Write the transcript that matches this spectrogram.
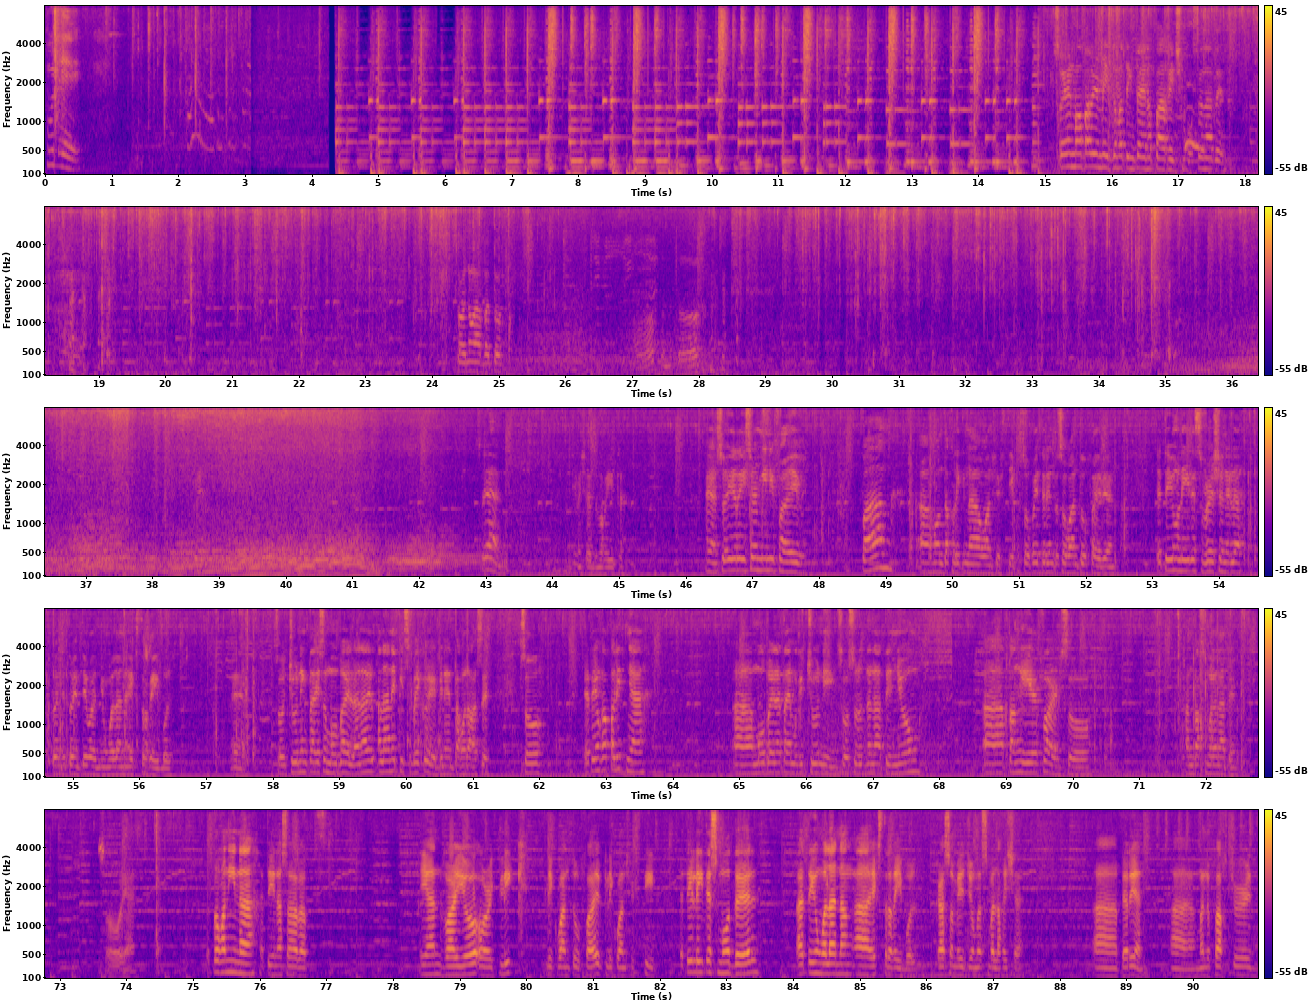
Huli. So yan mga papi, may dumating tayo ng package. Buksan natin. so ano nga ba to? Oh, ano to? Masyado makita. Ayan, so Eraser Mini 5 pang ah, Honda Click na 150. So pwede rin to sa 125 yan. Ito yung latest version nila, 2021, yung wala na extra cable. Ayan. So tuning tayo sa mobile. Ala, ala na yung bike ko eh, binenta ko na kasi. So, ito yung kapalit niya. Ah, mobile na tayo mag-tuning. So sunod na natin yung ah, pang EFR. So, unbox muna natin. Ito kanina, ito yung nasa harap. Ayan, Vario or Click. Click 125, Click 150. Ito yung latest model. Ito yung wala ng ah, extra cable. Kaso medyo mas malaki siya. Ah, pero yan, ah, manufactured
